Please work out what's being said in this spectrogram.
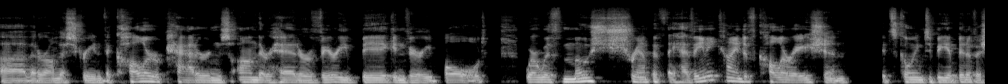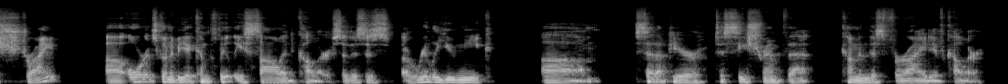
uh, that are on the screen, the color patterns on their head are very big and very bold. Where with most shrimp, if they have any kind of coloration, it's going to be a bit of a stripe uh, or it's going to be a completely solid color. So this is a really unique um, setup here to see shrimp that come in this variety of color.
